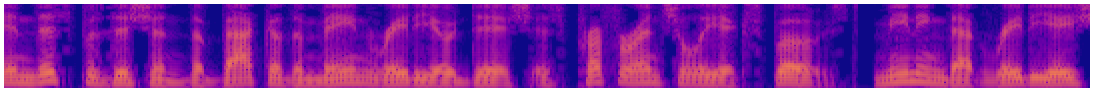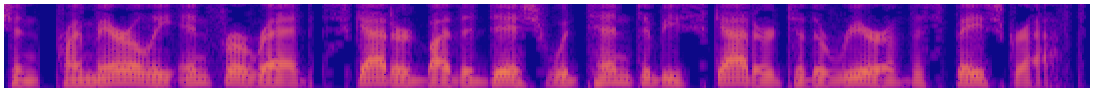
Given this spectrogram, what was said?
In this position the back of the main radio dish is preferentially exposed, meaning that radiation primarily infrared scattered by the dish would tend to be scattered to the rear of the spacecraft.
